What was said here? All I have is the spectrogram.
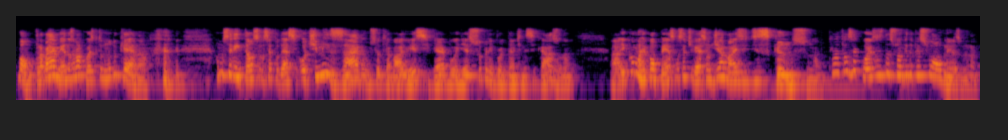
Bom, trabalhar menos é uma coisa que todo mundo quer, não? Como seria então se você pudesse otimizar o seu trabalho? Esse verbo ele é super importante nesse caso, não? Ah, e como recompensa você tivesse um dia a mais de descanso, não? Para fazer coisas da sua vida pessoal mesmo, não?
